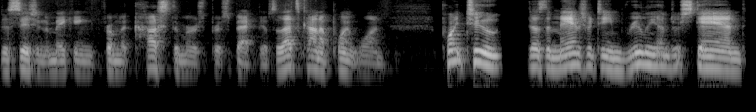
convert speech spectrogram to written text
decision making from the customer's perspective. So that's kind of point one. Point two, does the management team really understand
